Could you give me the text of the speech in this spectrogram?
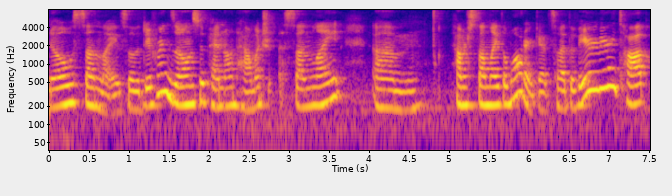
no sunlight. So the different zones depend on how much sunlight um, how much sunlight the water gets. So at the very, very top,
